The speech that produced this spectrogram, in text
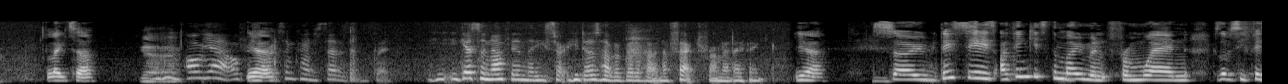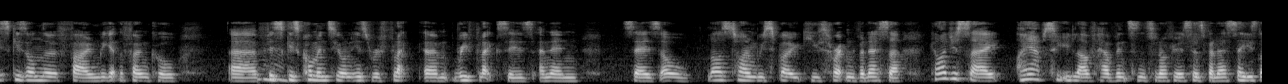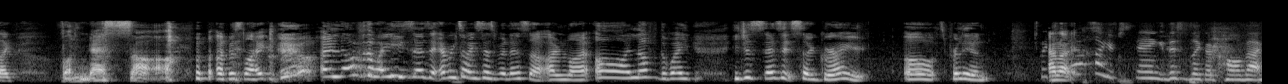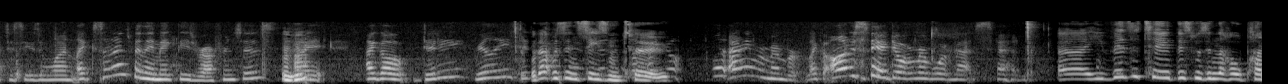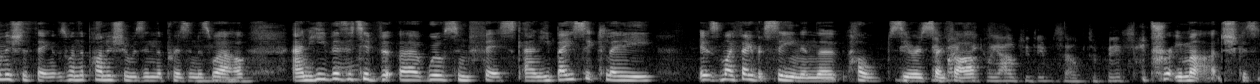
Later. Yeah. Mhm. Oh yeah, oh for Yeah. sure, some kind of sedative, but he, he gets enough in that he start. He does have a bit of an effect from it, I think. Yeah. So this is, I think it's the moment from when, because obviously Fisk is on the phone. We get the phone call. Uh, Fisk is commenting on his reflect, um, reflexes, and then says, "Oh, last time we spoke, you threatened Vanessa." Can I just say, I absolutely love how Vincent D'Onofrio says Vanessa. He's like. Vanessa. I was like, I love the way he says it. Every time he says Vanessa, I'm like, oh, I love the way he just says it so great. Oh, it's brilliant. But And you I- know how you're saying this is like a callback to season one? Like sometimes when they make these references, Mhm. I I go, did he really? Did Well, that was in season this? Like, I two. Well, I don't even remember. Like honestly, I don't remember what Matt said. Uh, he visited. This was in the whole Punisher thing. It was when the Punisher was in the prison as well, and he visited uh, Wilson Fisk, and he basically. It was my favourite scene in the whole series so he far. basically outed himself to Fisk. pretty much because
